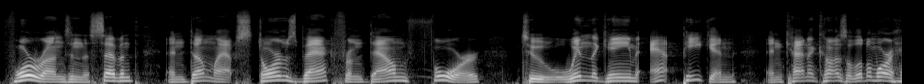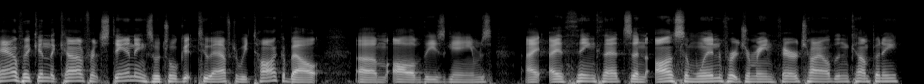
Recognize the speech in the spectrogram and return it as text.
four runs in the seventh, and Dunlap storms back from down four to win the game at Pekin and kind of cause a little more havoc in the conference standings, which we'll get to after we talk about um, all of these games. I, I think that's an awesome win for Jermaine Fairchild and company.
